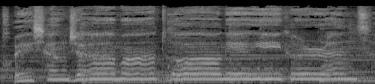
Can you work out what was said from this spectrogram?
回想这么多年，一个人在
